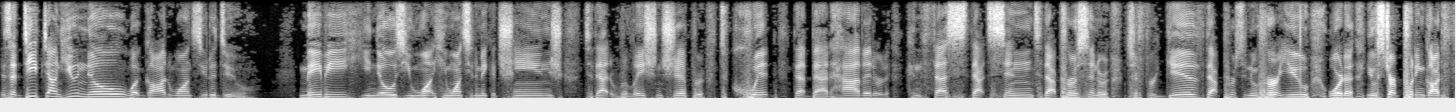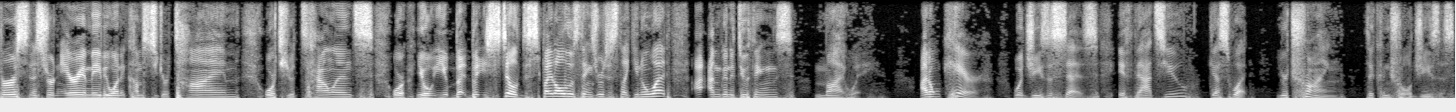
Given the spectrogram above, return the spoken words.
Is that deep down you know what God wants you to do, Maybe he knows you want, he wants you to make a change to that relationship or to quit that bad habit or to confess that sin to that person or to forgive that person who hurt you or to you know, start putting God first in a certain area, maybe when it comes to your time or to your talents or, you know, you, but, but you still, despite all those things, you're just like, you know what? I, I'm going to do things my way. I don't care what Jesus says. If that's you, guess what? You're trying to control Jesus.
